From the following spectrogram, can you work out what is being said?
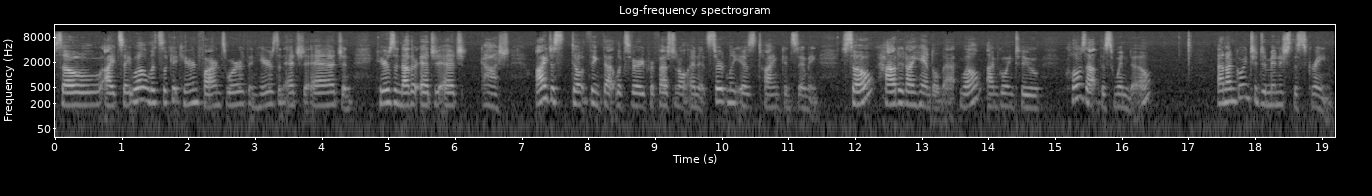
So I'd say, well, let's look at Karen Farnsworth, and here's an edge to edge, and here's another edge to edge. Gosh, I just don't think that looks very professional, and it certainly is time consuming. So, how did I handle that? Well, I'm going to close out this window, and I'm going to diminish the screen.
